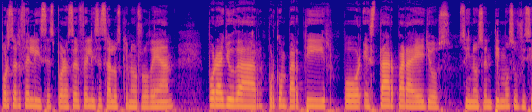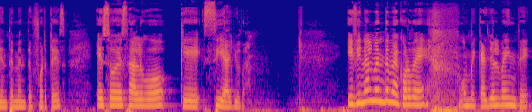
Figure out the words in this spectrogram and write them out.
por ser felices, por hacer felices a los que nos rodean, por ayudar, por compartir, por estar para ellos si nos sentimos suficientemente fuertes, eso es algo que sí ayuda. Y finalmente me acordé, o me cayó el 20,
